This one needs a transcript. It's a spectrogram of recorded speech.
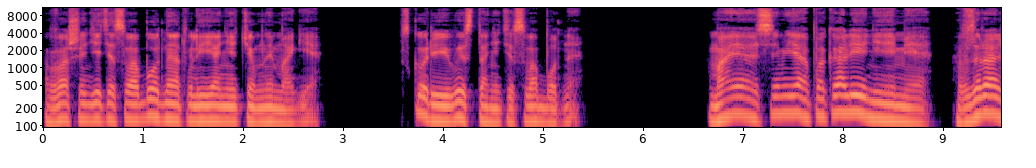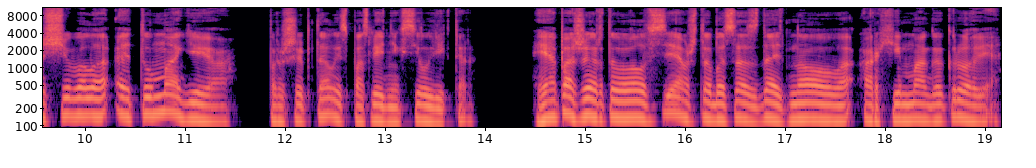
Ваши дети свободны от влияния темной магии. Вскоре и вы станете свободны». «Моя семья поколениями взращивала эту магию», — прошептал из последних сил Виктор. «Я пожертвовал всем, чтобы создать нового архимага крови.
